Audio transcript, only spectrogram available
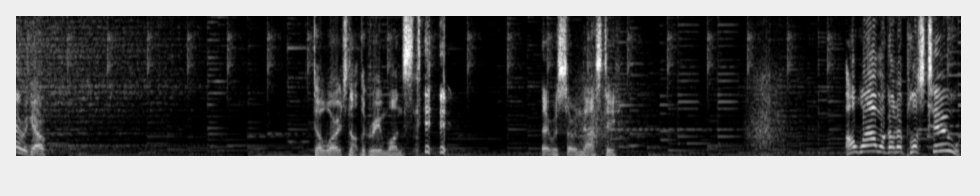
There we go. Don't worry, it's not the green ones. they were so nasty. Oh wow, I got a plus two!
